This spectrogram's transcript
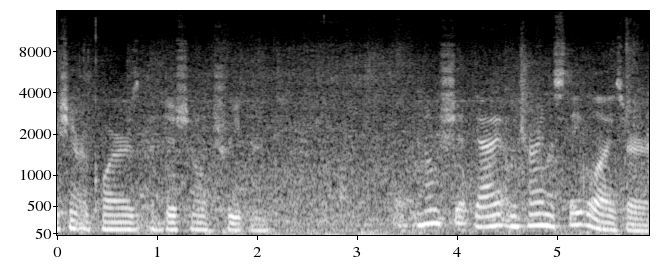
Patient requires additional treatment. No shit, guy. I'm trying to stabilize her.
